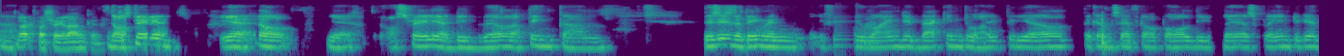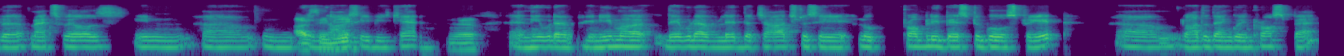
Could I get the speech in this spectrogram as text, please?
uh, not for Sri Lanka. The Australians, yeah, oh, yeah, Australia did well. I think um, this is the thing when if you wind it back into IPL, the concept of all the players playing together, Maxwell's in, um, in RCB. in RCB camp, yeah, and he would have and him they would have led the charge to say, look, probably best to go straight um, rather than going cross back.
